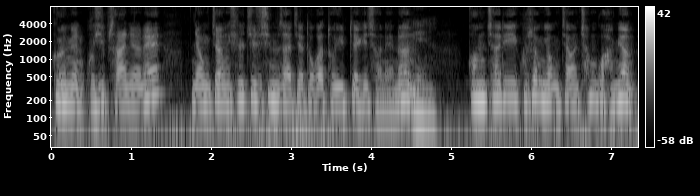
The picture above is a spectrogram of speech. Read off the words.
그러면 94년에 영장 실질 심사 제도가 도입되기 전에는 예. 검찰이 구속 영장을 청구하면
